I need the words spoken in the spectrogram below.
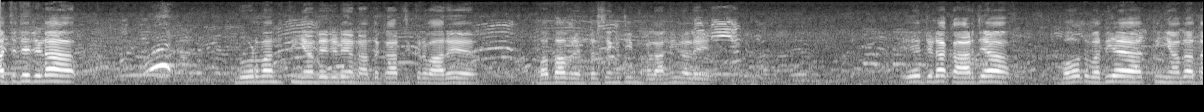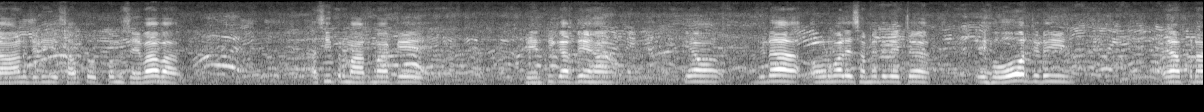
ਅੱਜ ਦੇ ਜਿਹੜਾ ਲੋੜਵੰਦ ਧੀਆਂ ਦੇ ਜਿਹੜੇ ਆਨੰਦ ਕਾਰਜ ਕਰਵਾ ਰਹੇ ਆ, ਬਾਬਾ ਵਰਿੰਦਰ ਸਿੰਘ ਜੀ ਮਗਲਾਨੀ ਵਾਲੇ, ਇਹ ਜਿਹੜਾ ਕਾਰਜ ਆ, ਬਹੁਤ ਵਧੀਆ ਆ। ਧੀਆਂ ਦਾ ਦਾਨ ਜਿਹੜੀ ਸਭ ਤੋਂ ਉੱਤਮ ਸੇਵਾ ਵਾ। ਅਸੀਂ ਪ੍ਰਮਾਤਮਾ ਅੱਗੇ ਬੇਨਤੀ ਕਰਦੇ ਹਾਂ ਕਿ ਜਿਹੜਾ ਆਉਣ ਵਾਲੇ ਸਮੇਂ ਦੇ ਵਿੱਚ ਇਹ ਹੋਰ ਜਿਹੜੀ ਆਪਣਾ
